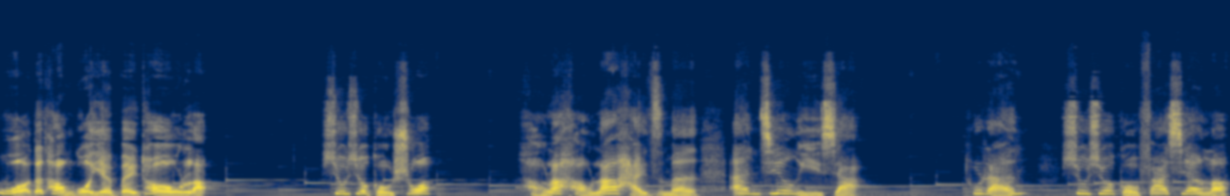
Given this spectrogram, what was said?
我的糖果也被偷了。”秀秀狗说：“好了好了，孩子们，安静一下。”突然，秀秀狗发现了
